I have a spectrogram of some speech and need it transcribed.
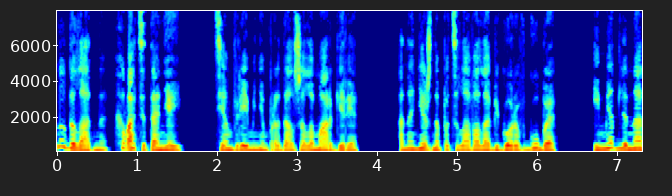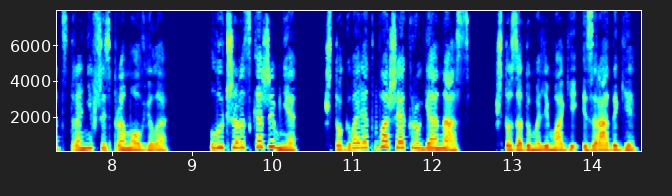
«Ну да ладно, хватит о ней», — тем временем продолжала Маргери. Она нежно поцеловала Абегора в губы и, медленно отстранившись, промолвила. «Лучше расскажи мне, что говорят в вашей округе о нас, что задумали маги из Радоги?»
